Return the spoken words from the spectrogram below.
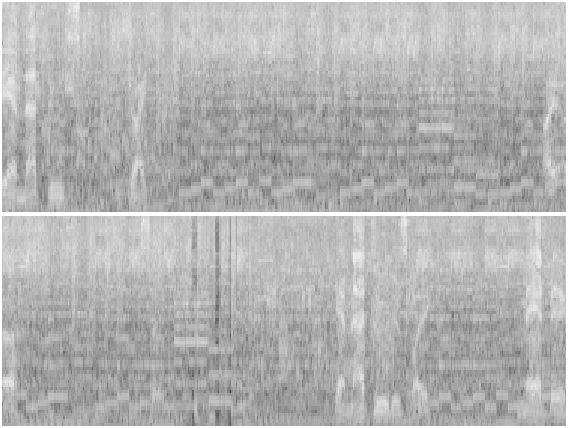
Damn, that dude's giant. I, uh. Damn, that dude is like. mad big.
